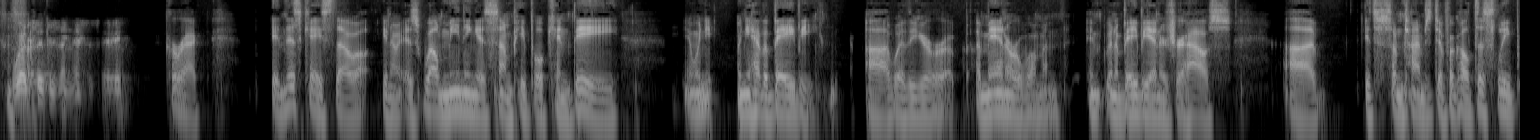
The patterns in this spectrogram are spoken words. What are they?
Work that is unnecessary. Correct. In this case, though, you know, as well-meaning as some people can be, you know, when you when you have a baby, uh, whether you're a man or a woman, and when a baby enters your house, uh, it's sometimes difficult to sleep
